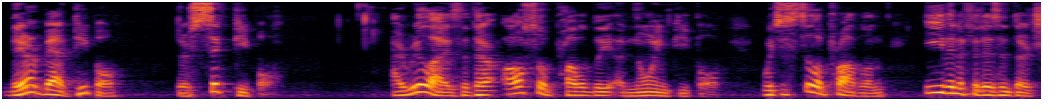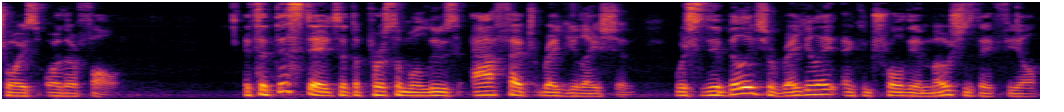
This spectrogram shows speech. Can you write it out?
They aren't bad people, they're sick people. I realize that they're also probably annoying people, which is still a problem, even if it isn't their choice or their fault. It's at this stage that the person will lose affect regulation, which is the ability to regulate and control the emotions they feel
